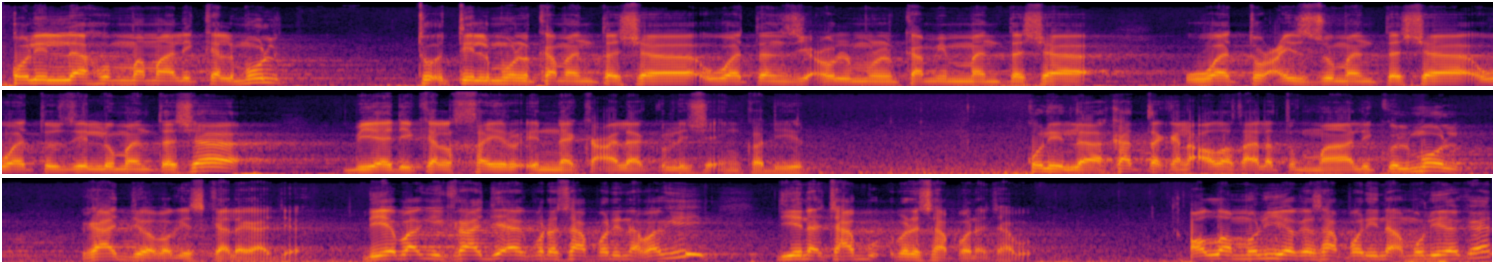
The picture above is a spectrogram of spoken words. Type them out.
Qulillahumma malikal mulk. Tu'til mulka man tasha wa tanzi'ul mulka mimman tasha wa tu'izzu man tasha wa tuzillu man tasha biadikal khair innaka ala kulli syai'in qadir. Qulillah katakanlah Allah taala tu malikul mulk. Raja bagi segala raja. Dia bagi kerajaan kepada siapa dia nak bagi? Dia nak cabut kepada siapa nak cabut. Allah muliakan siapa dia nak muliakan?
